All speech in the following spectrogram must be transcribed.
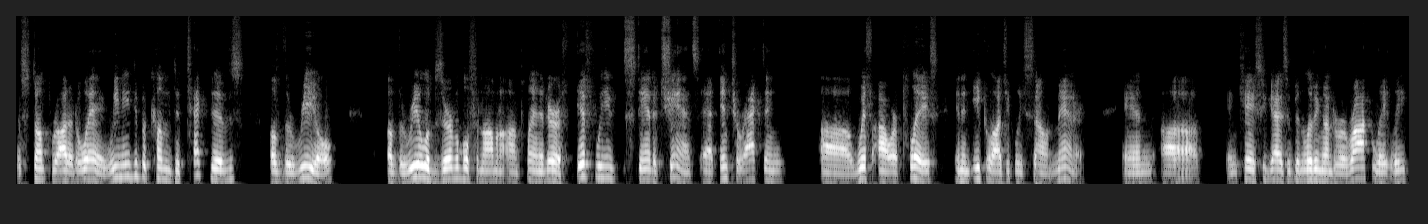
The stump rotted away. We need to become detectives of the real, of the real observable phenomena on planet Earth if we stand a chance at interacting uh, with our place in an ecologically sound manner. And uh, in case you guys have been living under a rock lately,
